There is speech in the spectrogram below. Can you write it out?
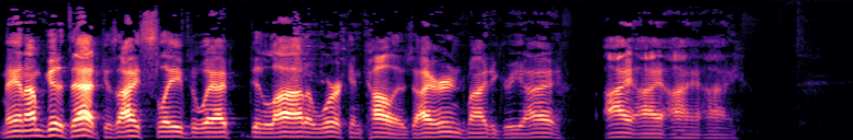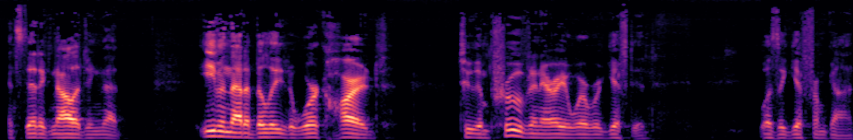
Man, I'm good at that because I slaved away. I did a lot of work in college. I earned my degree. I, I, I, I, I. Instead, acknowledging that even that ability to work hard to improve an area where we're gifted was a gift from God.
